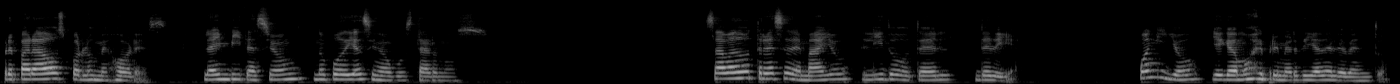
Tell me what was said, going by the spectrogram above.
preparados por los mejores. La invitación no podía sino gustarnos. Sábado 13 de mayo, Lido Hotel, de día. Juan y yo llegamos el primer día del evento.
